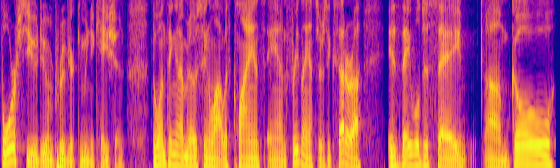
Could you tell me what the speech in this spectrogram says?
force you to improve your communication the one thing that i'm noticing a lot with clients and freelancers etc is they will just say um, go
